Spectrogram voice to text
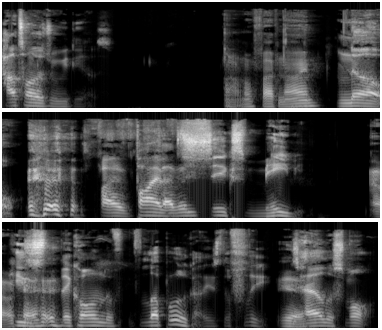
How tall is Ruidiaz? I don't know, five nine, No. five five, seven. six, maybe. Oh, okay. He's they call him the La Pulga. He's the flea. He's Yeah. hella small.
